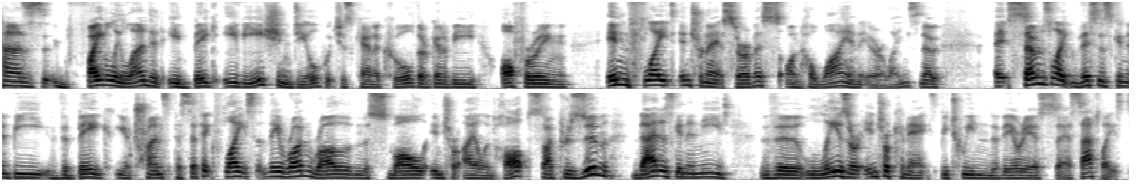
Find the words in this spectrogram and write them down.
has finally landed a big aviation deal, which is kind of cool. They're going to be offering in flight internet service on Hawaiian Airlines. Now, it sounds like this is going to be the big you know, trans Pacific flights that they run rather than the small inter island hops. So I presume that is going to need the laser interconnects between the various uh, satellites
